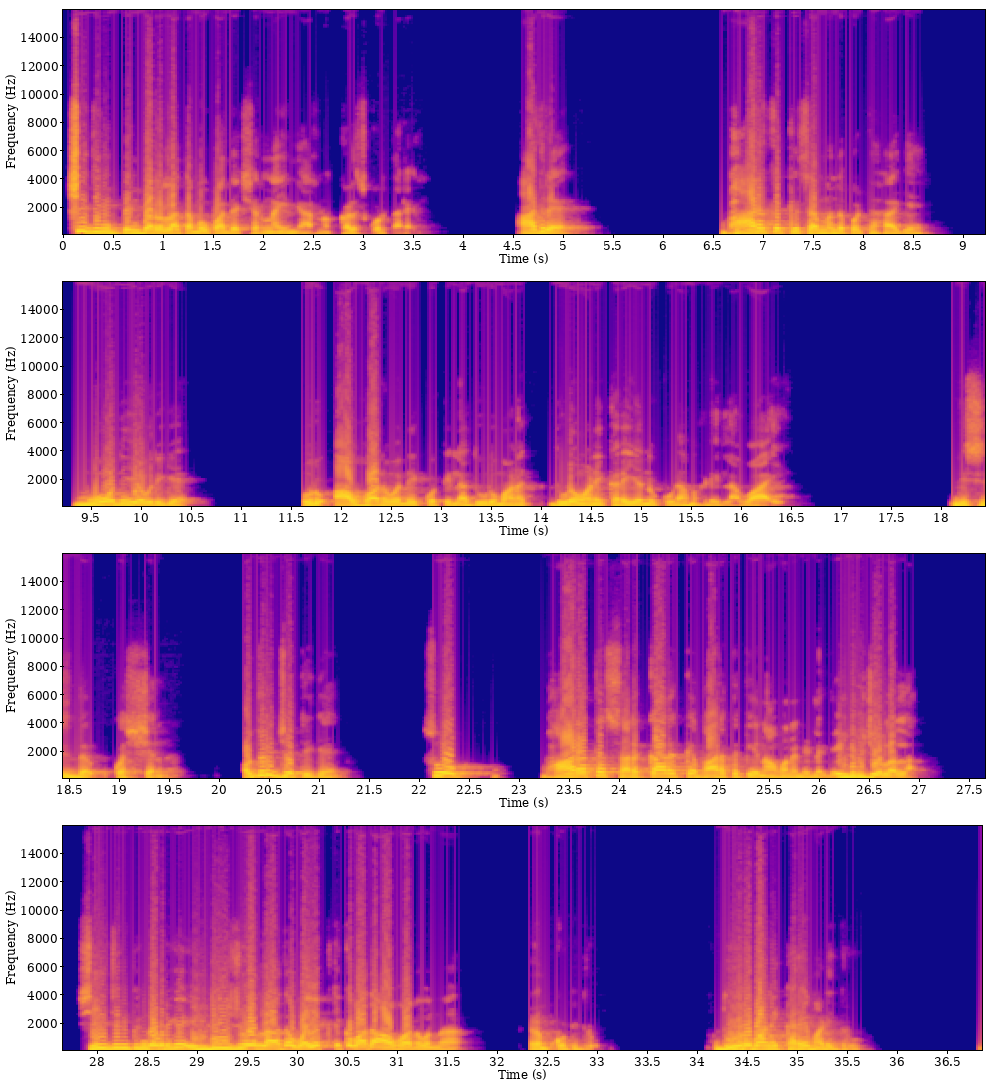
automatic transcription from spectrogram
ಶಿ ಜಿಂಗ್ಪಿಂಗ್ ಬರಲ್ಲ, ತಮ್ಮ ಉಪಾಧ್ಯಕ್ಷರನ್ನ ಇನ್ಯಾರನ್ನೋ ಕಳಿಸ್ಕೊಡ್ತಾರೆ. ಆದರೆ ಭಾರತಕ್ಕೆ ಸಂಬಂಧಪಟ್ಟ ಹಾಗೆ ಮೋದಿಯವರಿಗೆ ಅವರು ಆಹ್ವಾನವನ್ನೇ ಕೊಟ್ಟಿಲ್ಲ, ದೂರವಾಣ, ದೂರವಾಣಿ ಕರೆಯನ್ನು ಕೂಡ ಮಾಡಿಲ್ಲ. Why this is the question ಅದರ ಜೊತೆಗೆ ಸೊ ಭಾರತ ಸರ್ಕಾರಕ್ಕೆ, ಭಾರತಕ್ಕೆ ಏನು ಆಹ್ವಾನ ನೀಡಲಿಲ್ಲ? ಇಂಡಿವಿಜುವಲ್ ಅಲ್ಲ. ಶಿ ಜಿನ್ಪಿಂಗ್ ಅವರಿಗೆ ಇಂಡಿವಿಜುವಲ್ ಆದ, ವೈಯಕ್ತಿಕವಾದ ಆಹ್ವಾನವನ್ನ ಟ್ರಂಪ್ ಕೊಟ್ಟಿದ್ರು. ದೂರವಾಣಿ ಕರೆ ಮಾಡಿದ್ರು.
